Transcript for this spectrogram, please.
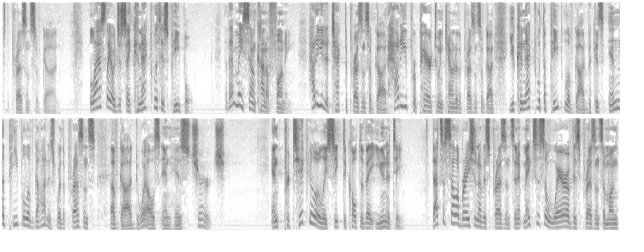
to the presence of God. Lastly, I would just say connect with his people. Now, that may sound kind of funny. How do you detect the presence of God? How do you prepare to encounter the presence of God? You connect with the people of God because in the people of God is where the presence of God dwells in his church. And particularly seek to cultivate unity. That's a celebration of his presence, and it makes us aware of his presence among,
